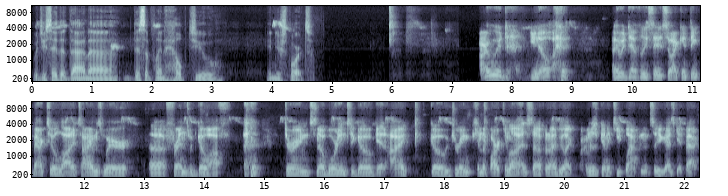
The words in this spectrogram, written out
would you say that that uh, discipline helped you in your sports? I would, you know, I would definitely say so. I can think back to a lot of times where uh, friends would go off during snowboarding to go get high, go drink in the parking lot and stuff. And I'd be like, I'm just going to keep lapping until you guys get back.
